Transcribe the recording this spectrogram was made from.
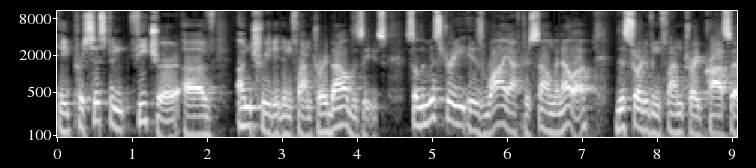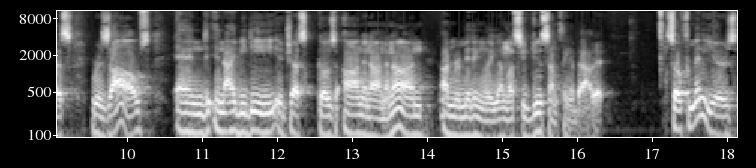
a persistent feature of untreated inflammatory bowel disease. So the mystery is why after salmonella, this sort of inflammatory process resolves and in IBD, it just goes on and on and on unremittingly unless you do something about it. So for many years,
